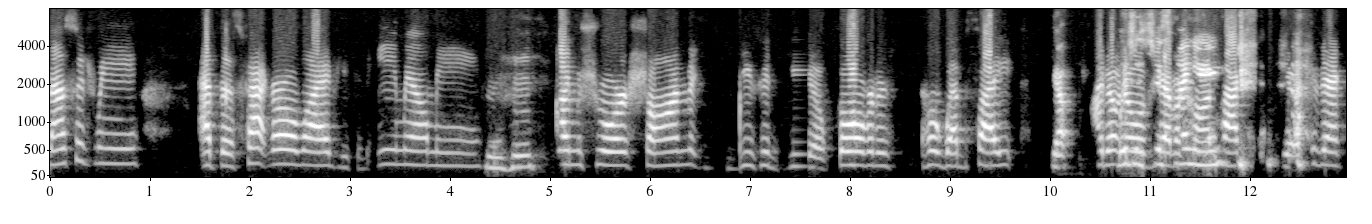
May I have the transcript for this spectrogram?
message me at this fat girl Life. You can email me. hmm I'm sure Shawn, you could you know go over to her website. Yep. I don't Which know if you have a contact, you know, connect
